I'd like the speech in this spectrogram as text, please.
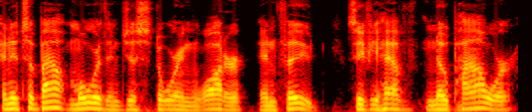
And it's about more than just storing water and food. See, if you have no power,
